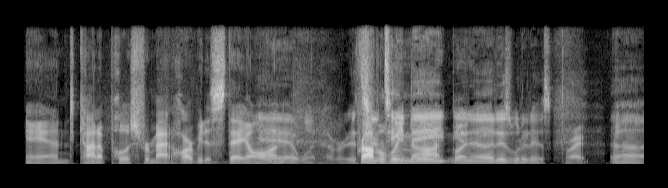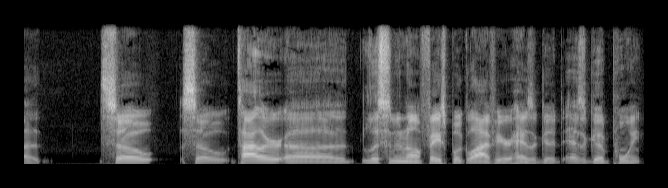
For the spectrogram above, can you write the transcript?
and kind of push for Matt Harvey to stay on. Yeah, whatever. It's Probably teammate, not, but you know, it is what it is. Right. Uh, so so Tyler, uh, listening on Facebook Live here has a good has a good point.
